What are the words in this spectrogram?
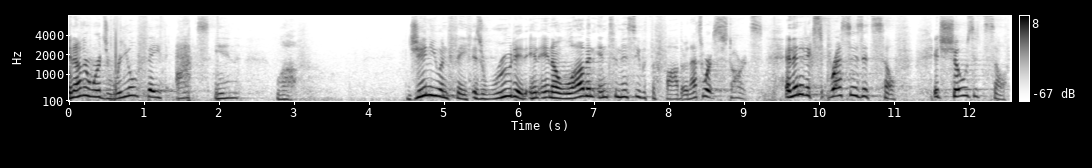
In other words, real faith acts in love. Genuine faith is rooted in, in a love and intimacy with the Father. That's where it starts. And then it expresses itself, it shows itself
